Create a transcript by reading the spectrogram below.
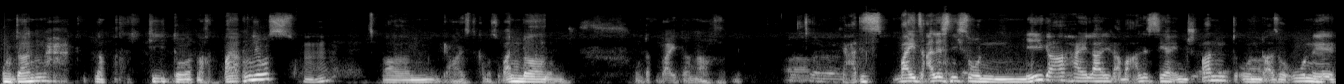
Und dann nach Quito, nach Banos. Mhm. Ähm, ja, jetzt kann man so wandern und, und dann weiter nach ja, das war jetzt alles nicht so ein Mega-Highlight, aber alles sehr entspannt und also ohne.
